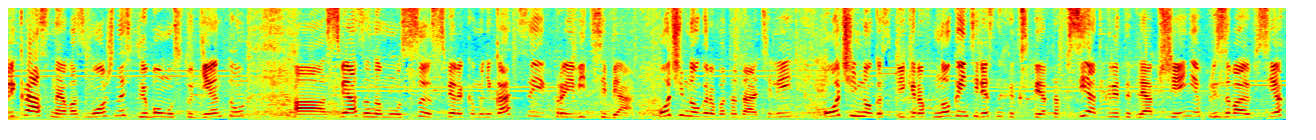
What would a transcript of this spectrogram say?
прекрасная возможность любому студенту, а, связанному с сферой коммуникации, проявить себя. Очень много работодателей, очень много спикеров, много интересных экспертов. Все открыты для общения. Призываю всех,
